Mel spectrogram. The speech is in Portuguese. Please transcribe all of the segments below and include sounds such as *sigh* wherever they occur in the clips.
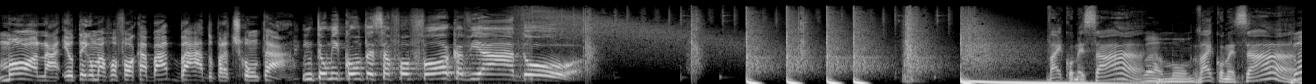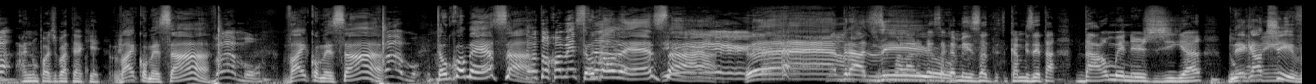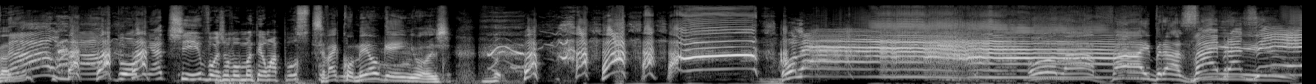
Mona, eu tenho uma fofoca babado pra te contar. Então me conta essa fofoca, viado! Começar? Vamos. Vai começar? Va- Ai, não pode bater aqui. Vai começar? Vamos! Vai começar? Vamos! Então começa! Então eu tô começando! Então começa! Ê! É, Não, Brasil! essa camisa, camiseta dá uma energia do Negativa, homem... né? Não, não, do homem *laughs* ativo. Hoje eu vou manter uma postura. Você vai comer alguém hoje. *laughs* Olá! Olá, vai Brasil! Vai, Brasil!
